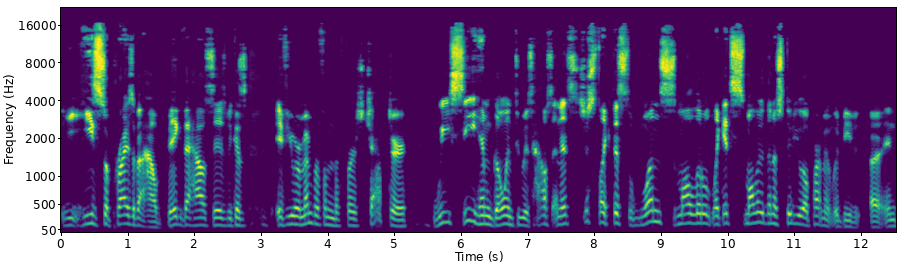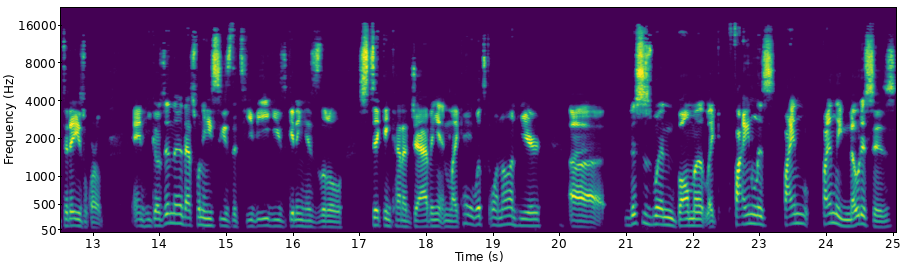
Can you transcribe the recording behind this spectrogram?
he, he's surprised about how big the house is because if you remember from the first chapter, we see him go into his house, and it's just like this one small little, like it's smaller than a studio apartment would be uh, in today's world. And he goes in there. That's when he sees the TV. He's getting his little stick and kind of jabbing it, and like, "Hey, what's going on here?" Uh, this is when Bulma like finally fin- finally notices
